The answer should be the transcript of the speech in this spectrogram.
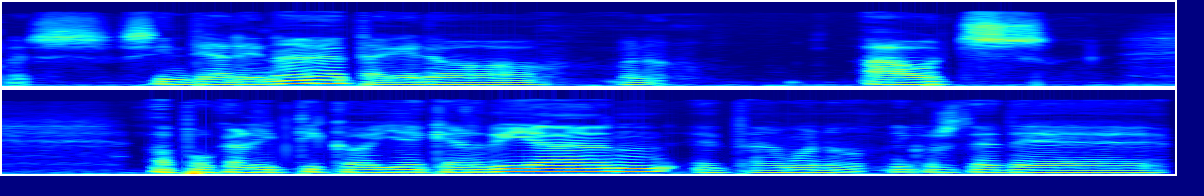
pues, sintearena, eta gero, bueno, ahots apokaliptiko hiek erdian, eta, bueno, nik uste de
